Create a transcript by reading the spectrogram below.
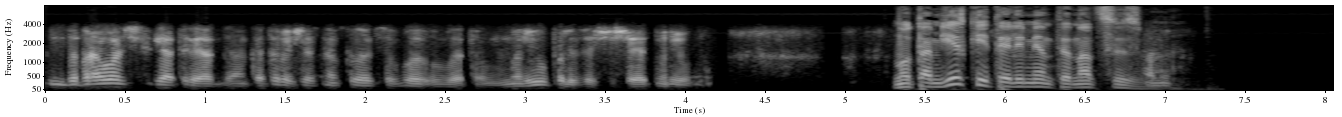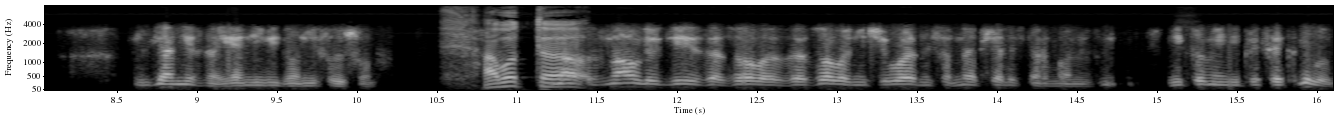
Добровольческий отряд, да, который сейчас находится в, в этом в Мариуполе, защищает Мариуполь. Но там есть какие-то элементы нацизма? Я не знаю, я не видел, не слышал. А вот... Э, знал, знал людей из Азова, из Азова ничего, они со мной общались нормально. Никто мне не приходил.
